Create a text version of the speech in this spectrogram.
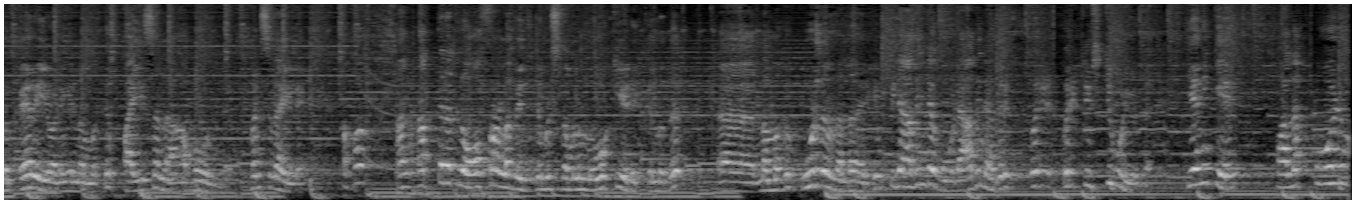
പ്രിപ്പയർ ചെയ്യുവാണെങ്കിൽ നമുക്ക് പൈസ ലാഭമുണ്ട്. മനസ്സിലായില്ലേ? അപ്പോൾ അത്തരത്തിൽ ഓഫറുള്ള വെജിറ്റബിൾസ് നമ്മൾ നോക്കിയെടുക്കുന്നത് നമുക്ക് കൂടുതൽ നല്ലതായിരിക്കും. പിന്നെ അതിന്റെ കൂടെ അതിനകത്ത് ഒരു ഒരു ട്വിസ്റ്റ് കൂടിയുണ്ട്. എനിക്ക് പലപ്പോഴും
